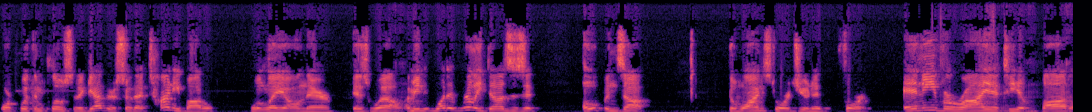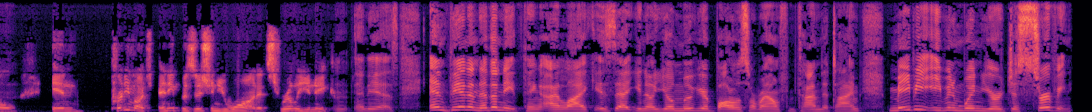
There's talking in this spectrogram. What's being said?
or put them closer together so that tiny bottle will lay on there as well. I mean, what it really does is it opens up the wine storage unit for any variety of mm-hmm. bottle in pretty much any position you want. It's really unique. It is. And then another neat thing I like is that, you know, you'll move your bottles around from time to time. Maybe even when you're just serving.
